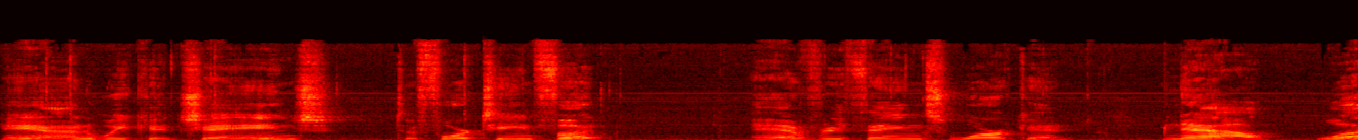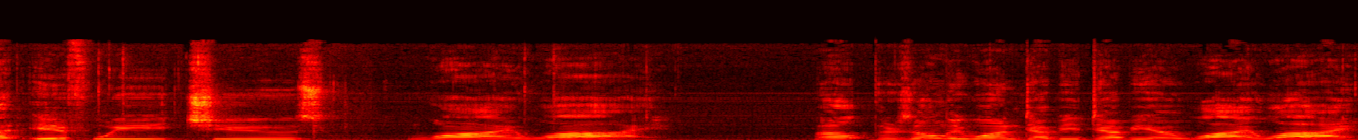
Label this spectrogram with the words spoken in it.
and we could change to 14 foot, Everything's working. Now, what if we choose YY? Well, there's only one WWYY.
